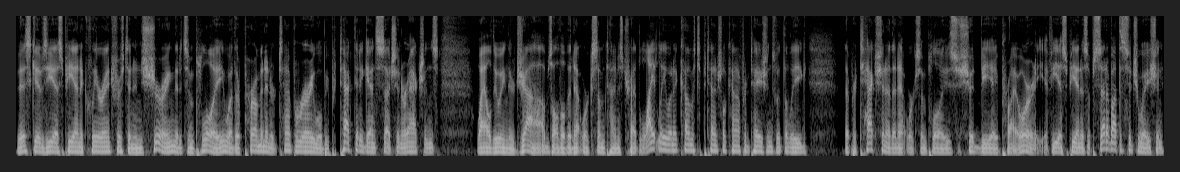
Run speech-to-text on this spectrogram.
This gives ESPN a clear interest in ensuring that its employee, whether permanent or temporary, will be protected against such interactions while doing their jobs, although the networks sometimes tread lightly when it comes to potential confrontations with the league the protection of the network's employees should be a priority. If ESPN is upset about the situation,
